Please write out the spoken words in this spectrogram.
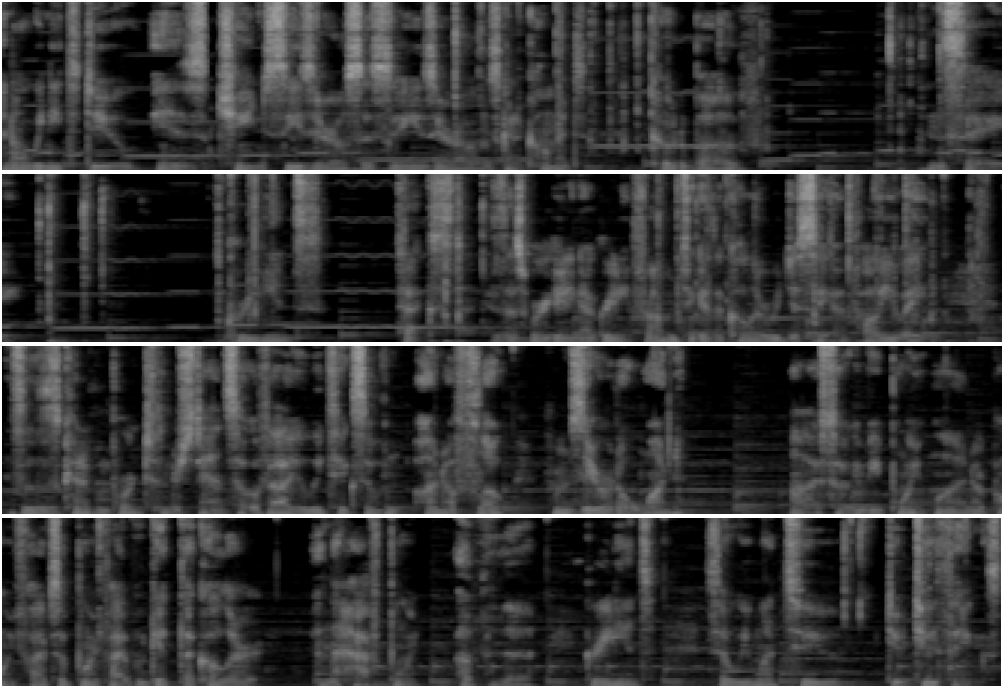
And all we need to do is change C0, so C0, I'm just going to comment code above and say gradient text, because that's where we're getting our gradient from. To get the color, we just say evaluate. And so this is kind of important to understand. So evaluate takes a, on a float from 0 to 1. Uh, so it can be 0.1 or 0.5, so 0.5 would get the color in the half point of the gradient. So we want to do two things.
